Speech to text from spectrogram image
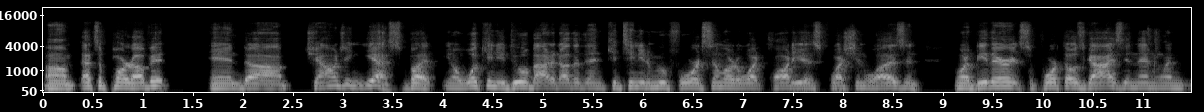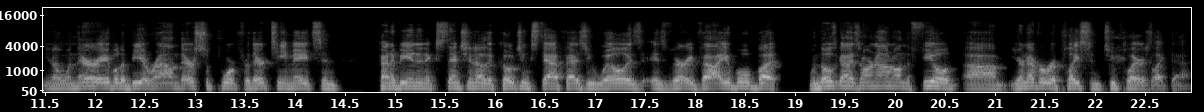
um, that's a part of it. And uh, challenging, yes, but you know what can you do about it other than continue to move forward, similar to what Claudia's question was, and you want to be there and support those guys. And then when you know when they're able to be around their support for their teammates and kind of being an extension of the coaching staff, as you will, is is very valuable. But when those guys aren't out on the field, um, you're never replacing two players like that.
